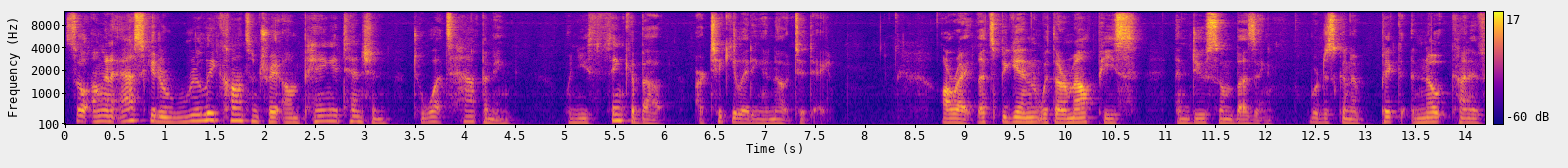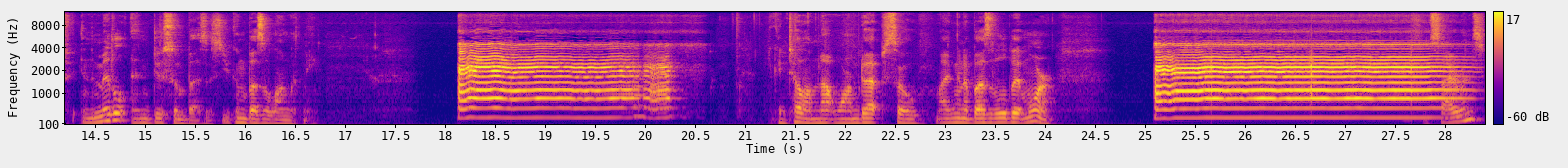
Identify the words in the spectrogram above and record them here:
So I'm going to ask you to really concentrate on paying attention to what's happening when you think about articulating a note today. All right, let's begin with our mouthpiece and do some buzzing. We're just going to pick a note kind of in the middle and do some buzzes. You can buzz along with me. Can tell I'm not warmed up, so I'm going to buzz a little bit more. Some sirens.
